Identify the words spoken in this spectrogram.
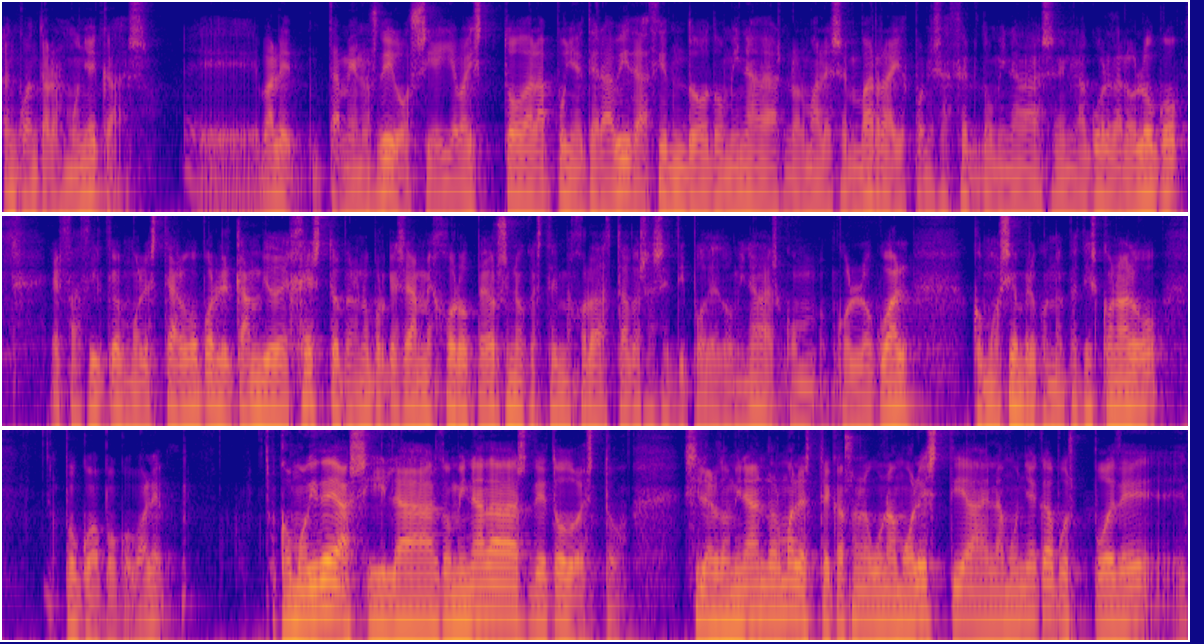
en cuanto a las muñecas. Eh, vale, también os digo, si lleváis toda la puñetera vida haciendo dominadas normales en barra y os ponéis a hacer dominadas en la cuerda a lo loco, es fácil que os moleste algo por el cambio de gesto, pero no porque sea mejor o peor, sino que estéis mejor adaptados a ese tipo de dominadas. Con, lo cual, como siempre, cuando empecéis con algo, poco a poco, ¿vale? Como idea, si las dominadas de todo esto, si las dominadas normales te causan alguna molestia en la muñeca, pues puede,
